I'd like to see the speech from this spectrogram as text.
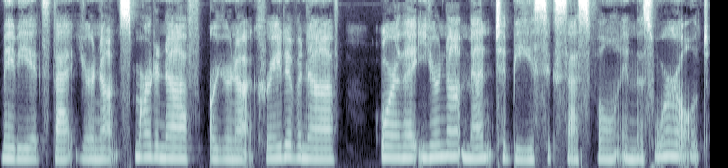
Maybe it's that you're not smart enough or you're not creative enough or that you're not meant to be successful in this world.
